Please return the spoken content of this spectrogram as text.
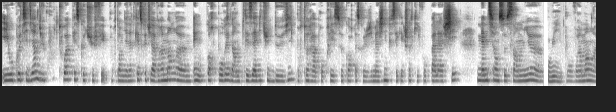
Et au quotidien, du coup, toi, qu'est-ce que tu fais pour ton bien-être? Qu'est-ce que tu as vraiment euh, incorporé dans tes habitudes de vie pour te réapproprier ce corps? Parce que j'imagine que c'est quelque chose qu'il ne faut pas lâcher, même si on se sent mieux, oui. pour vraiment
